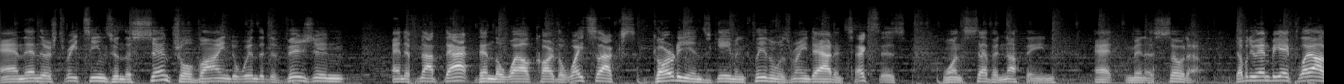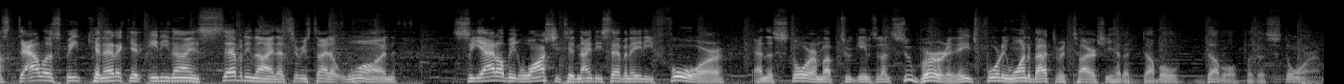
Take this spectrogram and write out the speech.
and then there's three teams in the Central vying to win the division. And if not that, then the wild card. The White Sox Guardians game in Cleveland was rained out in Texas, won 7 0 at Minnesota. WNBA playoffs Dallas beat Connecticut 89 79. That series tied at 1. Seattle beat Washington 97 84. And the Storm up two games to none. Sue Bird, at age 41, about to retire, she had a double double for the Storm.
